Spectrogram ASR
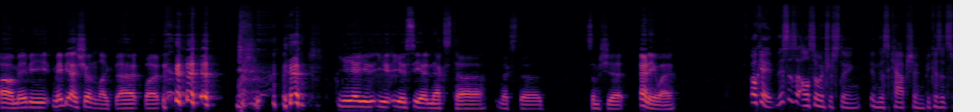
oh maybe maybe i shouldn't like that but yeah you, you you see it next to next to some shit anyway Okay, this is also interesting in this caption because it's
